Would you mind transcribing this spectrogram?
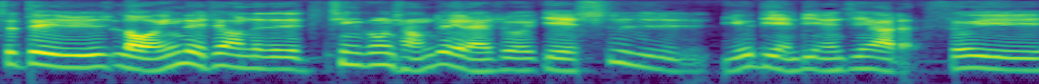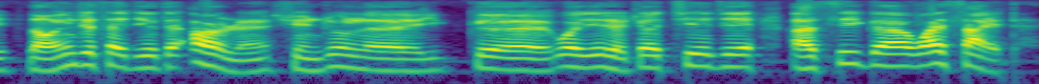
这对于老鹰队这样的进攻强队来说，也是有点令人惊讶的。所以老鹰这赛季在二轮选中了一个外接手，叫 J J a s i g a Whiteside。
